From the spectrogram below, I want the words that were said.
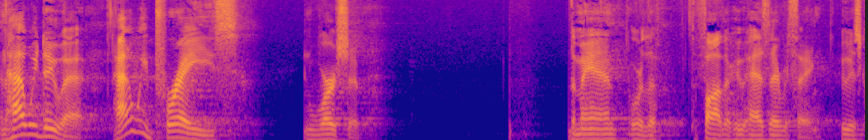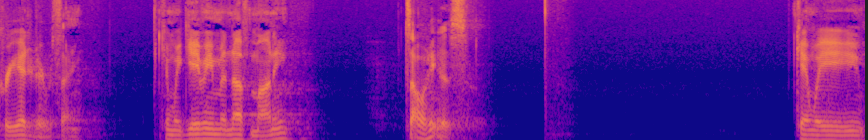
And how do we do that? How do we praise and worship the man or the, the Father who has everything, who has created everything? Can we give him enough money? It's all his. Can we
